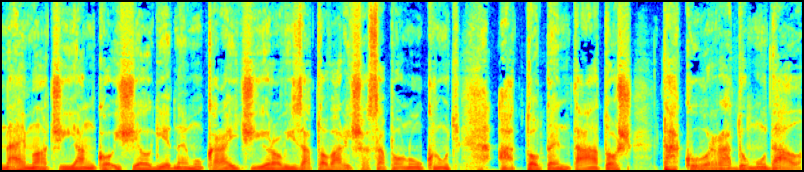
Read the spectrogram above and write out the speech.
Najmladší Janko išiel k jednému krajčírovi za tovariša sa ponúknuť a to ten tátoš takú radu mu dal.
